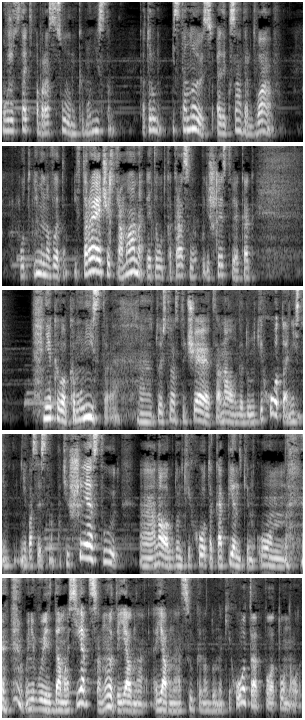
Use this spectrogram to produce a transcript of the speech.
может стать образцовым коммунистом, которым и становится Александр Дванов. Вот именно в этом. И вторая часть романа – это вот как раз его путешествие как некого коммуниста. Э, то есть он встречает аналога Дон Кихота, они с ним непосредственно путешествуют. Э, аналог Дон Кихота Копенкин, он, у него есть дама сердца, но это явно, явная отсылка на Дона Кихота от Платонова.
